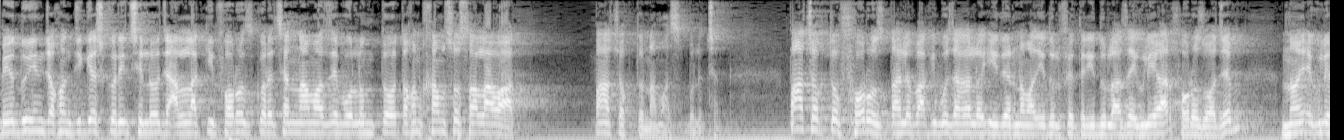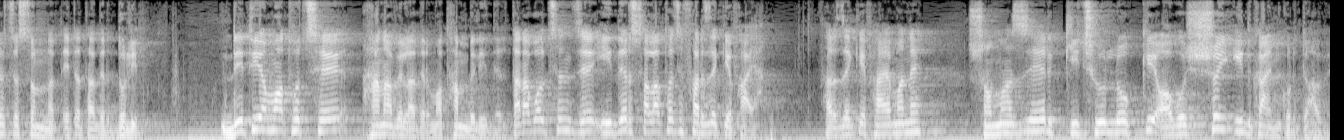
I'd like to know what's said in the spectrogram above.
বেদুইন যখন জিজ্ঞেস করেছিল যে, আল্লাহ কি ফরজ করেছেন নামাজে বলুন তো, তখন খামসো সালাওয়াত। পাঁচ অক্ত নামাজ বলেছেন। পাঁচ অক্ত ফরজ, তাহলে বাকি বোঝা গেল ঈদের নামাজ, ঈদুল ফিতর, ঈদুল আজহা এগুলি আর ফরজ অজেব নয়, এগুলি হচ্ছে সোননাথ এটা তাদের দলিল। দ্বিতীয় মত হচ্ছে হানাবেলাদের মত, হাম্বেলিদের। তারা বলছেন যে ঈদের সালাত হচ্ছে ফার্জে কেফায়া। ফার্জে কেফায়া মানে সমাজের কিছু লোককে অবশ্যই ঈদ কায়েম করতে হবে।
